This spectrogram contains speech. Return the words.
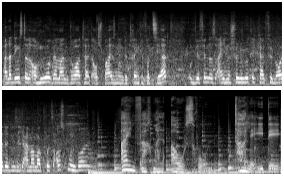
Allerdings dann auch nur, wenn man dort halt auch Speisen und Getränke verzehrt. Und wir finden das eigentlich eine schöne Möglichkeit für Leute, die sich einmal mal kurz ausruhen wollen. Einfach mal ausruhen. Tolle Idee.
